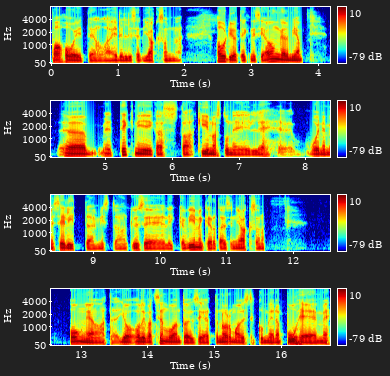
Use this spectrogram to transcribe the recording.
pahoitella edellisen jakson audioteknisiä ongelmia. Tekniikasta kiinnostuneille voinemme selittää, mistä on kyse. Eli viimekertaisen jakson ongelmat jo olivat sen luontoisia, että normaalisti kun meidän puheemme,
